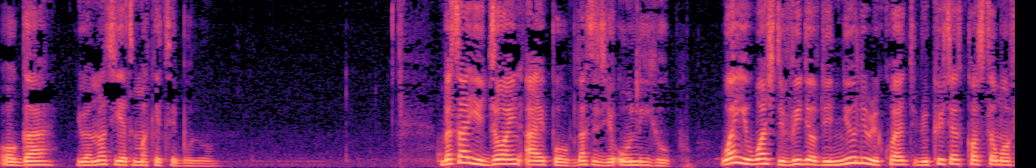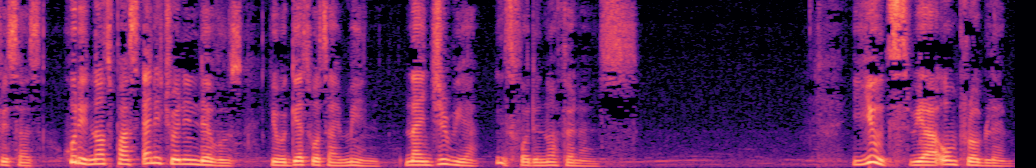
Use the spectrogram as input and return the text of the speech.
Oga, you are not yet marketable. Better you join IPOB, that is your only hope. When you watch the video of the newly required, recruited custom officers who did not pass any training levels, you will get what I mean. Nigeria is for the northerners. Youths, we are our own problem.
